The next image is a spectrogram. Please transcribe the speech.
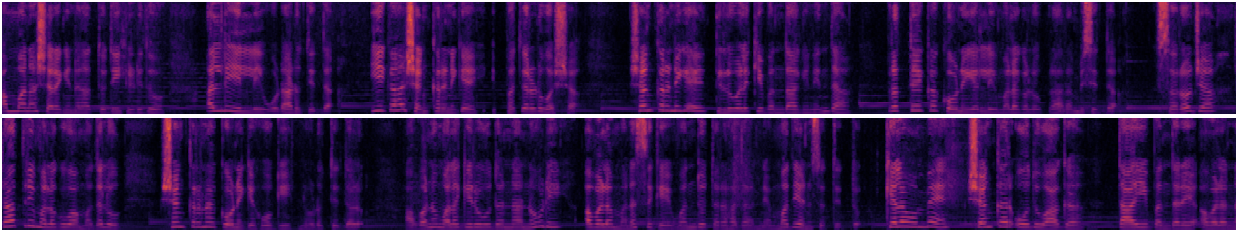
ಅಮ್ಮನ ಶರಗಿನ ತುದಿ ಹಿಡಿದು ಅಲ್ಲಿ ಇಲ್ಲಿ ಓಡಾಡುತ್ತಿದ್ದ. ಈಗ ಶಂಕರನಿಗೆ ಇಪ್ಪತ್ತೆರಡು ವರ್ಷ. ಶಂಕರನಿಗೆ ತಿಳುವಳಿಕೆ ಬಂದಾಗಿನಿಂದ ಪ್ರತ್ಯೇಕ ಕೋಣೆಯಲ್ಲಿ ಮಲಗಲು ಪ್ರಾರಂಭಿಸಿದ್ದ. ಸರೋಜಾ ರಾತ್ರಿ ಮಲಗುವ ಮೊದಲು ಶಂಕರನ ಕೋಣೆಗೆ ಹೋಗಿ ನೋಡುತ್ತಿದ್ದಳು. ಅವನು ಮಲಗಿರುವುದನ್ನ ನೋಡಿ ಅವಳ ಮನಸ್ಸಿಗೆ ಒಂದು ತರಹದ ನೆಮ್ಮದಿ ಅನಿಸುತ್ತಿತ್ತು. ಕೆಲವೊಮ್ಮೆ ಶಂಕರ್ ಓದುವಾಗ ತಾಯಿ ಬಂದರೆ ಅವಳನ್ನ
